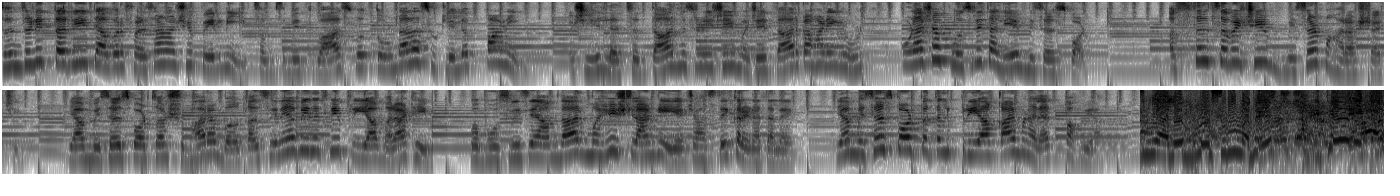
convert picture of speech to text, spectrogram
झणझणीत तर्री त्यावर फळसाणाची पेरणी चमचमीत वास व तोंडाला सुटलेलं पाणी. अशी ही लज्जतदार मिसळीची मजेदार कहाणी घेऊन पुण्याच्या भोसरीत आली आहे मिसळ स्पॉट. अस्सल चवेची मिसळ महाराष्ट्राची. या मिसळ स्पॉटचा शुभारंभ काल सिने अभिनेत्री प्रिया मराठे व भोसरीचे आमदार महेश लांडगे यांच्या हस्ते करण्यात आलंय. या मिसळ स्पॉटबद्दल प्रिया काय म्हणाल्यात पाहूया. मी आले भोसरीमध्ये इथे एका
